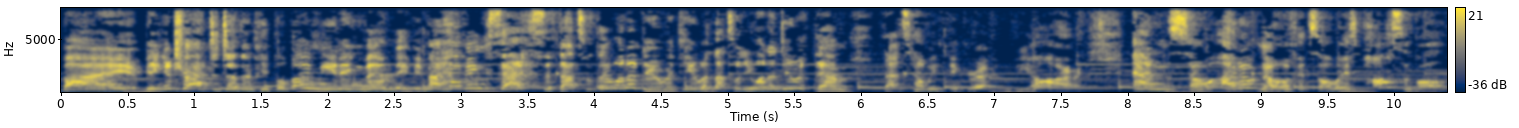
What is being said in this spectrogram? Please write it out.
by being attracted to other people, by meeting them, maybe by having sex, if that's what they want to do with you and that's what you want to do with them, that's how we figure out who we are. And so I don't know if it's always possible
